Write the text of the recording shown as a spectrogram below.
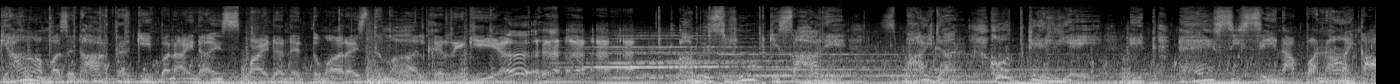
क्या मज़ेदार तरकीब बनाई ना इस स्पाइडर ने तुम्हारा इस्तेमाल करने की अब इस रूट के सहारे स्पाइडर खुद के लिए एक ऐसी सेना बनाएगा।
